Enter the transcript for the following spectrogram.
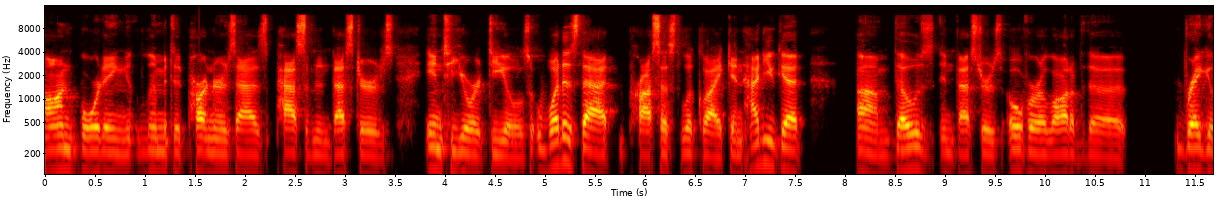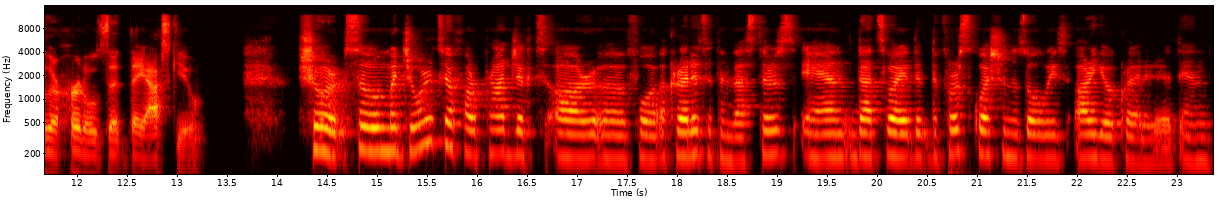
onboarding limited partners as passive investors into your deals? What does that process look like, and how do you get um, those investors over a lot of the regular hurdles that they ask you? Sure. So majority of our projects are uh, for accredited investors, and that's why the, the first question is always, "Are you accredited?" And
